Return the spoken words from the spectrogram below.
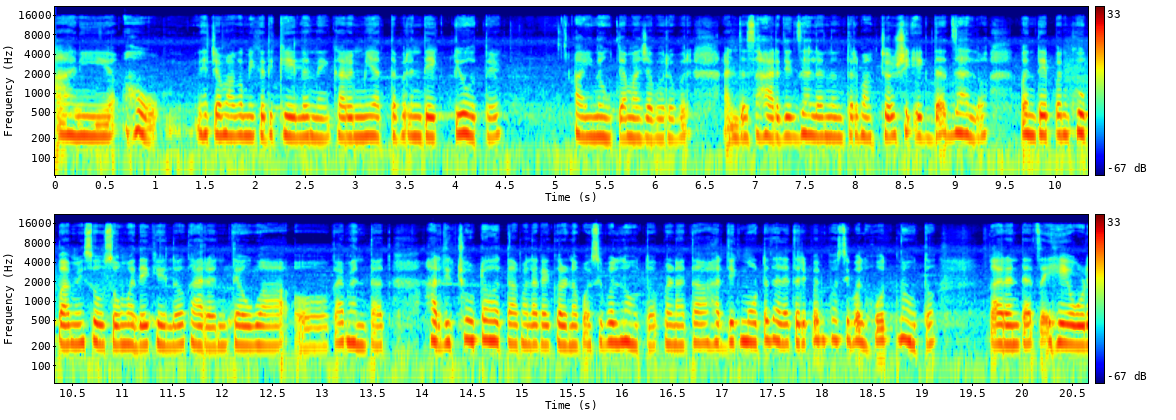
आणि हो ह्याच्यामागं मी कधी केलं नाही. कारण मी आत्तापर्यंत एकटी होते. आई नव्हत्या माझ्याबरोबर. आणि जसं हार्दिक झाल्यानंतर मागच्या वर्षी एकदाच झालं. पण ते पण खूप आम्ही सोसोमध्ये केलं. कारण तेव्हा काय म्हणतात हार्दिक छोटं होता. मला काही करणं पॉसिबल नव्हतं. पण आता हार्दिक मोठं झालं तरी पण पॉसिबल होत नव्हतं. कारण त्याचं हे ओढ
